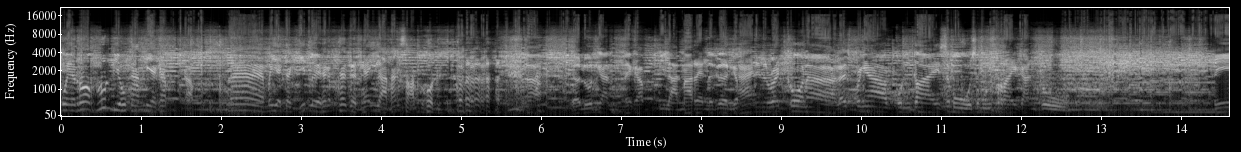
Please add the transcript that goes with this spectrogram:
มวยรอบรุ่นเดียวกันเนี่ยครับครับแม่ไม่อยากจะคิดเลยนะครับ ถ้าเกิดแพ้อิหร่านทั้งสามคน อะเดี๋ยวลุ้นกันนะครับอิหร่านมาแรงเหลือเกินครับ And in the red corner let's bring out คนไทยสบู่สมุนไพรการปลูกนี่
